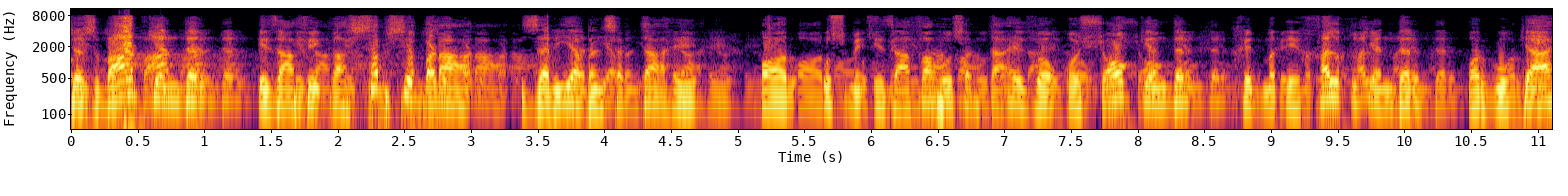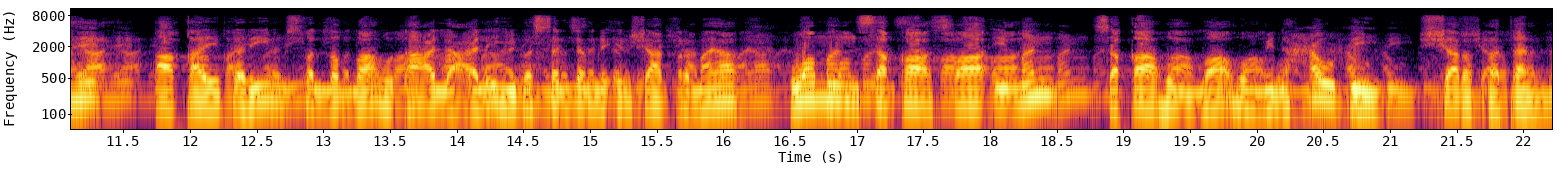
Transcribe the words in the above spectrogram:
جذبات کے اندر اضافے کا سب سے بڑا ذریعہ بن سکتا ہے اور اس میں اضافہ ہو سکتا ہے ذوق و شوق کے اندر، خدمت خلق کے اندر، اور وہ کیا ہے؟ آقا کریم صلی اللہ تعالی علیہ وسلم نے ارشاد فرمایا، ومن سقا صائمن سقاہ اللہ من حودی شربتن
